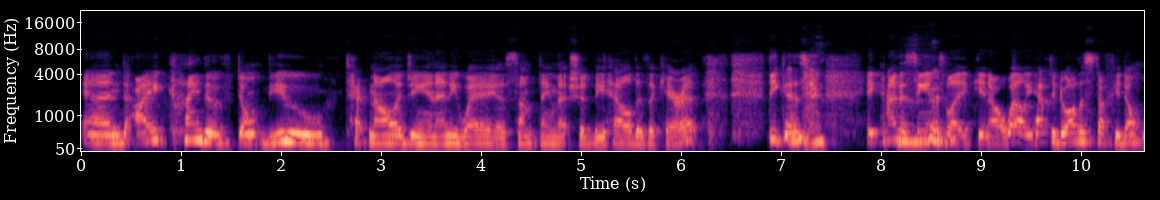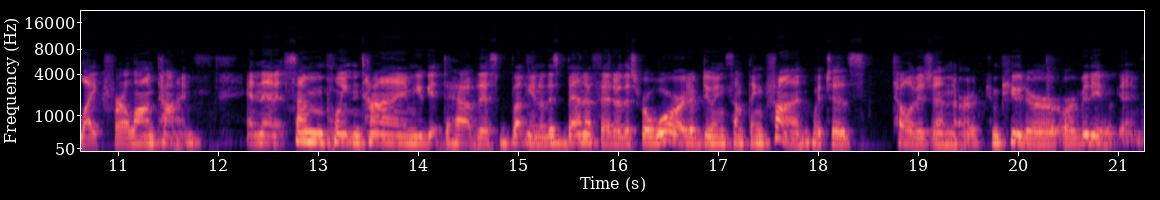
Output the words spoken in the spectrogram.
and I kind of don't view technology in any way as something that should be held as a carrot because it kind of seems like, you know, well, you have to do all the stuff you don't like for a long time. And then at some point in time, you get to have this, you know, this benefit or this reward of doing something fun, which is television or computer or video game.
